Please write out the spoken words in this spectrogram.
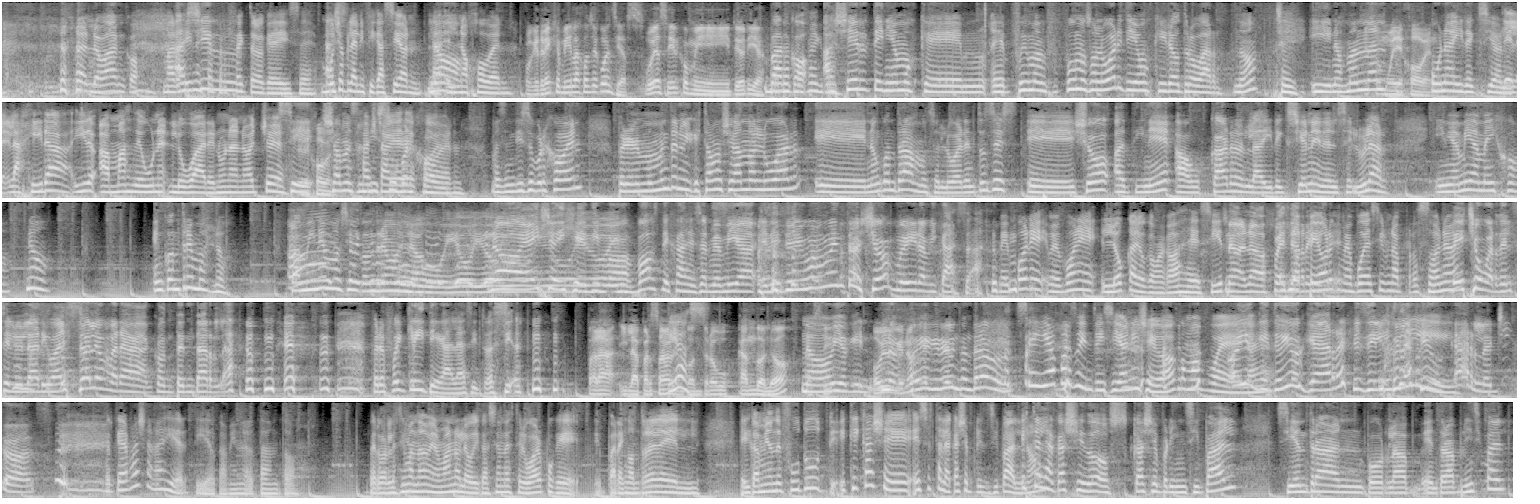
Lo banco. Martín Ayer- está perfecto lo que dice. Mucha Ayer- planificación, la- No. el no joven. Porque tenés que medir las consecuencias. Voy a seguir con mi teoría. Barco, perfecto. ayer teníamos que. mm, eh, fuimos, fuimos a un lugar y teníamos que ir a otro bar, ¿no? Sí. Y nos mandan muy de joven. una dirección. La, la gira, ir a más de un lugar en una noche. Sí, de joven. yo me sentí súper joven. joven. Me sentí súper joven, pero en el momento en el que estamos llegando al lugar, eh, no encontrábamos el lugar. Entonces eh, yo atiné a buscar la dirección en el celular. Y mi amiga me dijo, no, encontrémoslo. Caminemos y encontrémoslo. Uy, uy, uy, no, ahí yo dije, tipo, vos dejás de ser mi amiga en este momento, yo me voy a ir a mi casa. Me pone, me pone loca lo que me acabas de decir. No, no, fue es lo peor que me puede decir una persona. De hecho, guardé el celular igual solo para contentarla. Pero fue crítica la situación. Pará, ¿y la persona Dios. lo encontró buscándolo? No, Así. obvio que, Obvio no, que no. Obvio que no lo encontramos. Seguía por su intuición y llegó. ¿Cómo fue? Obvio La- que tuvimos que agarrar el celular Sí. y buscarlo, chicos. Porque además ya no es divertido caminar tanto. Pero le estoy mandando a mi hermano la ubicación de este lugar porque eh, para encontrar el, el camión de Futu. ¿Qué calle? Es esta la calle principal, ¿no? Esta es la calle 2, calle principal. Si entran por la entrada principal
